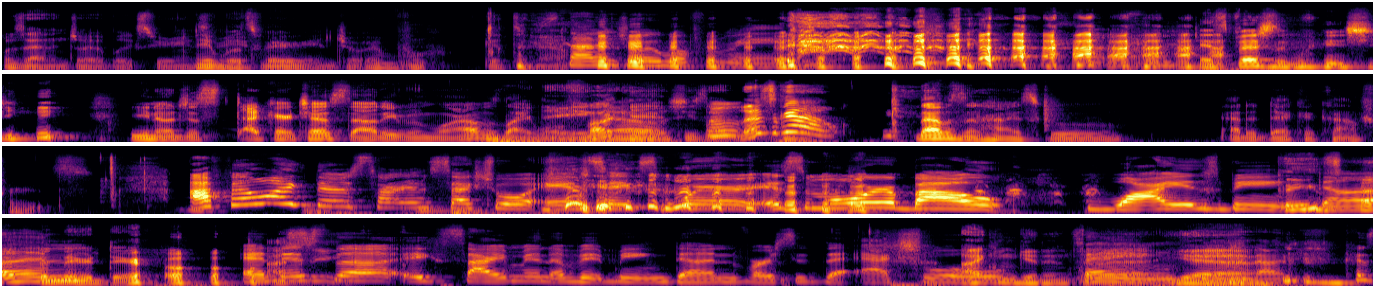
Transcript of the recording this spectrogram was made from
Was that an enjoyable experience? It for was you? very enjoyable. Good to know. It's not enjoyable for me. Especially when she, you know, just stuck her chest out even more. I was like, well, there you fuck go. it. She's like, Mm. let's go. That was in high school at a DECA conference. I feel like there's certain sexual antics where it's more about why it's being done. Daryl. And I it's see. the excitement of it being done versus the actual I can get into thing. that. Yeah. Because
